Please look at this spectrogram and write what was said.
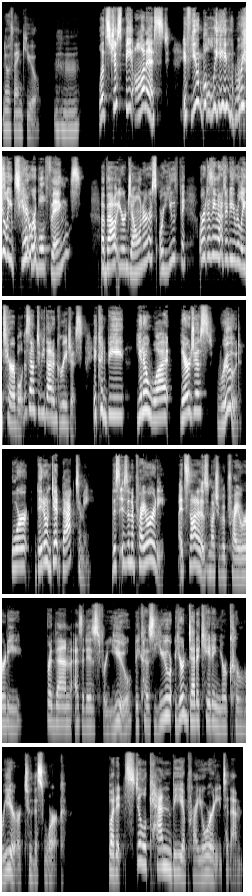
No, thank you. Mm-hmm. Let's just be honest. If you believe really terrible things about your donors, or you think, or it doesn't even have to be really terrible, it doesn't have to be that egregious. It could be, you know what? They're just rude or they don't get back to me. This isn't a priority. It's not as much of a priority for them as it is for you because you you're dedicating your career to this work. But it still can be a priority to them.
